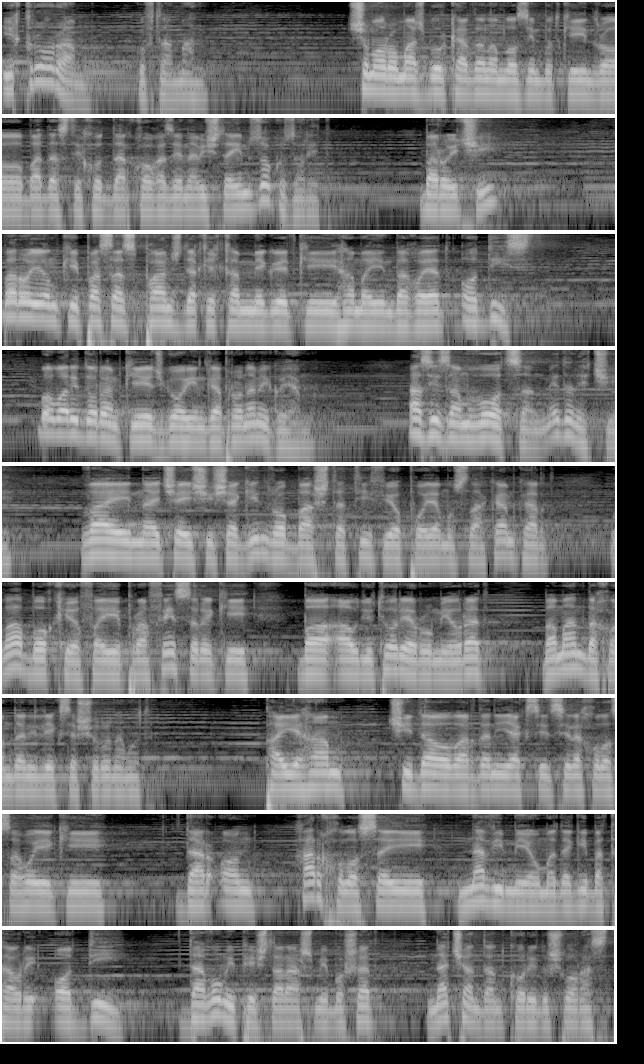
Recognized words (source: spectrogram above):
Иқрорам гуфтам ман. Шуморо маҷбур карданам лозим буд ки инро ба дасти худ дар коғазе навишта имзо гузоред. Барои чӣ? Барои он ки пас аз панҷ дақиқа мегӯед ки ҳама ин бағоят оддист боварӣ дорам ки ҳеҷ гоҳ ин гапро намегӯям. Азизам вотсон медонед чӣ вай найчаи шишагинро ба штатиф ё поя мустаҳкам кард ва бо қиёфаи профессоре ки ба аудитория рӯ меорад ба ман ба хондани лексия шурӯъ намуд. Пайи ҳам чида овардани як силсила хулосаҳое ки дар он ҳар хулосаи нави меомадагӣ ба таври оддӣ давоми пештараш мебошад на чандан кори душвор аст.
